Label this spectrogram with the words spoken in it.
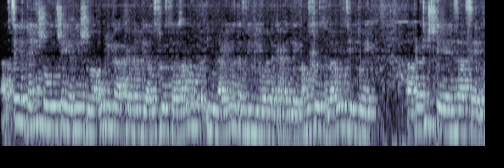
В целях дальнейшего улучшения внешнего облика Караганды, обустройства дворов именно района Казбеги города Караганды, обустройства дворовых территорий, практической реализации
